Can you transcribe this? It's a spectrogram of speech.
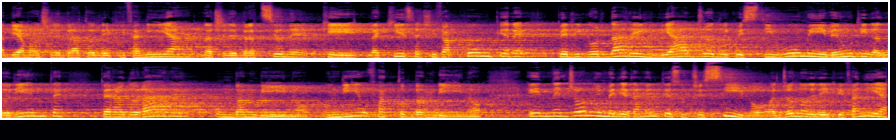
abbiamo celebrato l'Epifania, la celebrazione che la Chiesa ci fa compiere per ricordare il viaggio di questi uomini venuti dall'Oriente per adorare un bambino, un Dio fatto bambino. E nel giorno immediatamente successivo, al giorno dell'Epifania,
